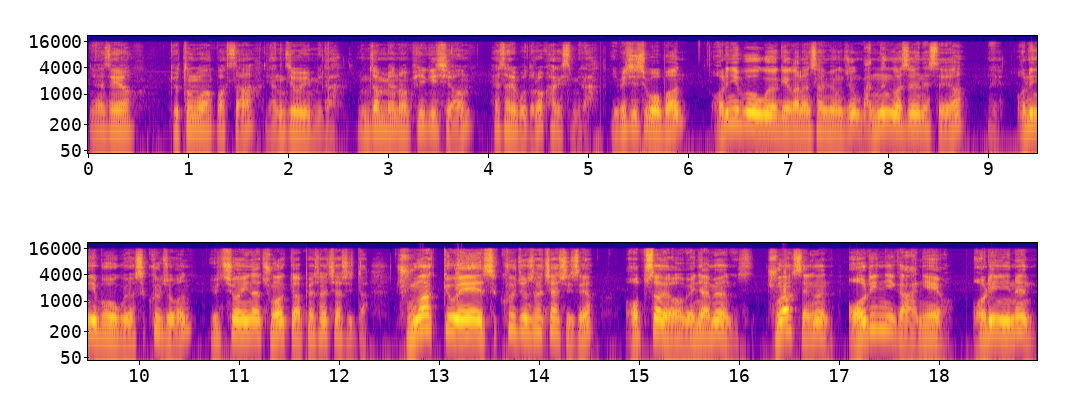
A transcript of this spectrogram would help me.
안녕하세요. 교통공학 박사 양지호입니다. 운전면허 필기시험 해설해 보도록 하겠습니다. 275번 어린이 보호구역에 관한 설명 중 맞는 것은 했어요. 네. 어린이 보호구역 스쿨존 유치원이나 중학교 앞에 설치할 수 있다. 중학교에 스쿨존 설치할 수 있어요? 없어요. 왜냐하면 중학생은 어린이가 아니에요. 어린이는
